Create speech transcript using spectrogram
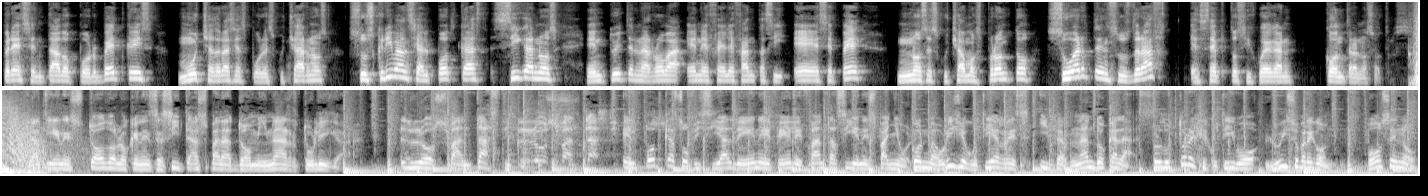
presentado por Betcris. Muchas gracias por escucharnos. Suscríbanse al podcast, síganos en Twitter en arroba NFL Fantasy ESP. Nos escuchamos pronto. Suerte en sus drafts, excepto si juegan contra nosotros. Ya tienes todo lo que necesitas para dominar tu liga. Los Fantásticos. Los Fantásticos. El podcast oficial de NFL Fantasy en español. Con Mauricio Gutiérrez y Fernando Calas. Productor ejecutivo Luis Obregón. Voz en off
